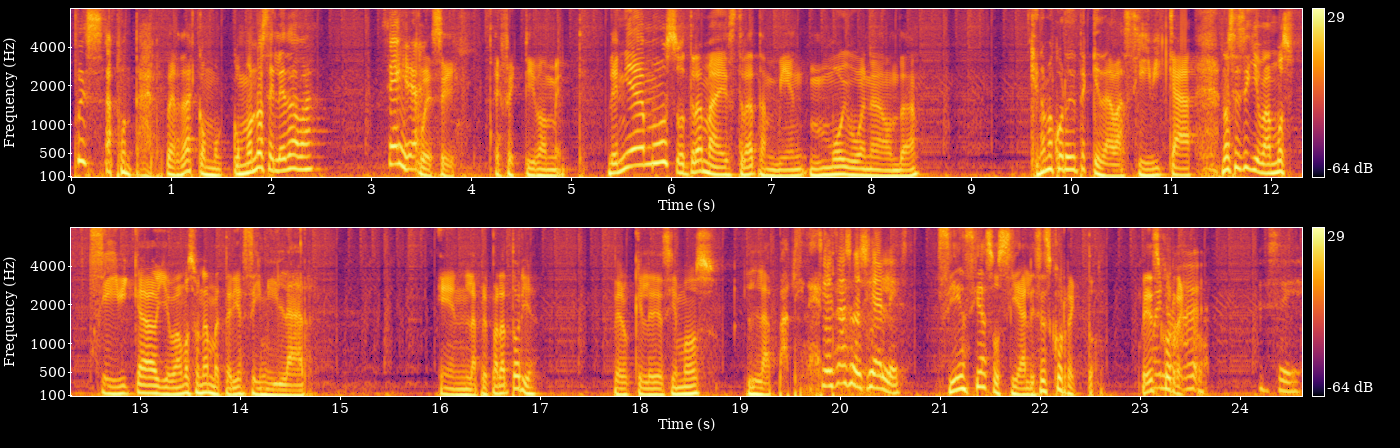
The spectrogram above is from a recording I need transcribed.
Pues apuntar, ¿verdad? Como, como no se le daba. Sí, no. Pues sí, efectivamente. Teníamos otra maestra también muy buena onda. Que no me acuerdo ahorita que daba cívica. No sé si llevamos cívica o llevamos una materia similar en la preparatoria. Pero que le decíamos la patineta. Ciencias sociales. Ciencias sociales, es correcto. Es Bueno, correcto. a- sí.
